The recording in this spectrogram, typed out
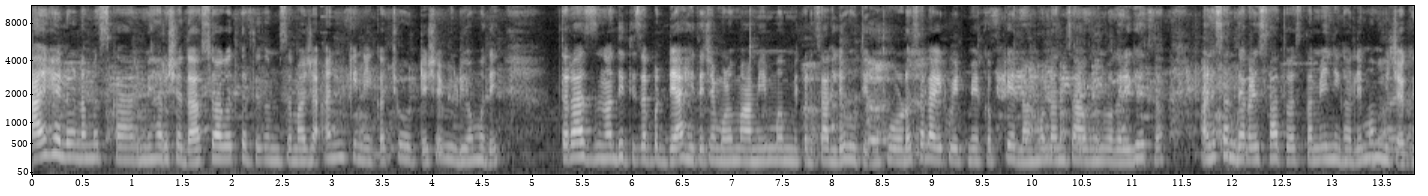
हाय हॅलो नमस्कार. मी हर्षदा. स्वागत करते तुमचं माझ्या आणखीन एका छोट्याशा व्हिडिओमध्ये. तर आज ना दिदीचा बड्डे आहे त्याच्यामुळं मामी मम्मीकडे चालले होते. मग थोडंसं लाइट वेट मेकअप केला मुलांचं आवरून वगैरे घेतलं आणि संध्याकाळी सात वाजता मी निघाले मम्मीच्या घरी.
